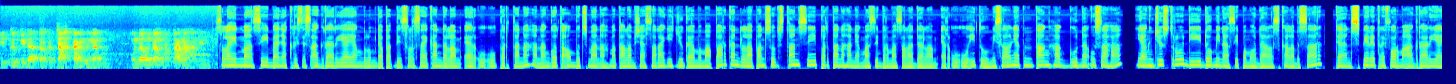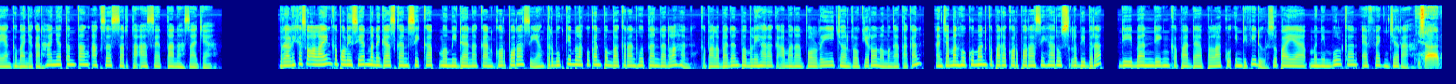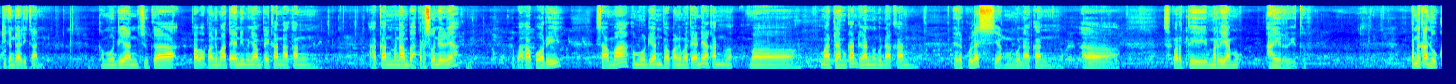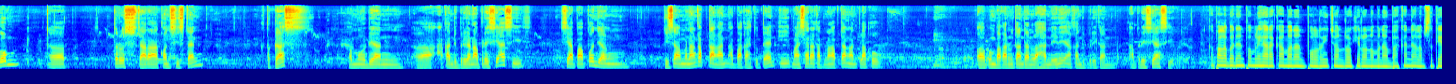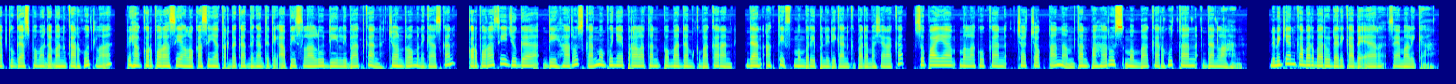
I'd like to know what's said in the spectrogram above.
itu tidak terpecahkan dengan undang-undang pertanahan ini. Selain masih banyak krisis agraria yang belum dapat diselesaikan dalam RUU pertanahan, anggota Ombudsman Ahmad Alam Syahsaragih juga memaparkan delapan substansi pertanahan yang masih bermasalah dalam RUU itu, misalnya tentang hak guna usaha yang justru didominasi pemodal skala besar dan spirit reforma agraria yang kebanyakan hanya tentang akses serta aset tanah saja. Beralih ke soal lain, kepolisian menegaskan sikap memidanakan korporasi yang terbukti melakukan pembakaran hutan dan lahan. Kepala Badan Pemelihara Keamanan Polri, Condro Kirono, mengatakan ancaman hukuman kepada korporasi harus lebih berat dibanding kepada pelaku individu supaya menimbulkan efek jerah. Bisa dikendalikan. Kemudian juga Bapak Panglima TNI menyampaikan akan akan menambah personilnya Bapak Kapolri sama kemudian Bapak Panglima TNI akan memadamkan dengan menggunakan Hercules yang menggunakan uh, seperti meriam air gitu. Penegakan hukum uh, terus secara konsisten, tegas, kemudian uh, akan diberikan apresiasi siapa pun yang bisa menangkap tangan, apakah itu TNI, masyarakat menangkap tangan pelaku uh, pembakaran hutan dan lahan ini akan diberikan apresiasi. Kepala Badan Pemelihara Keamanan Polri Condro Kirono menambahkan dalam setiap tugas pemadaman karhutla, Pihak korporasi yang lokasinya terdekat dengan titik api selalu dilibatkan. Condro menegaskan, korporasi juga diharuskan mempunyai peralatan pemadam kebakaran dan aktif memberi pendidikan kepada masyarakat supaya melakukan cocok tanam tanpa harus membakar hutan dan lahan. Demikian kabar baru dari KBR, saya Malika.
